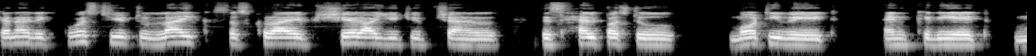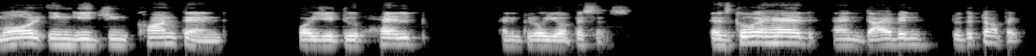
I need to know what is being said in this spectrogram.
can I request you to like, subscribe, share our YouTube channel? This help us to motivate and create more engaging content for you to help and grow your business. Let's go ahead and dive into the topic.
